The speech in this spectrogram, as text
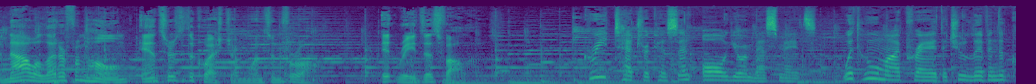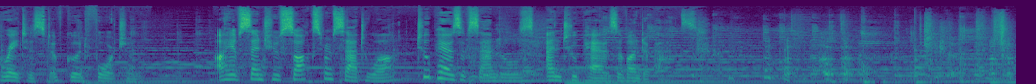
And now a letter from home answers the question once and for all. It reads as follows Greet Tetricus and all your messmates, with whom I pray that you live in the greatest of good fortune. I have sent you socks from Satua, two pairs of sandals, and two pairs of underpants.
